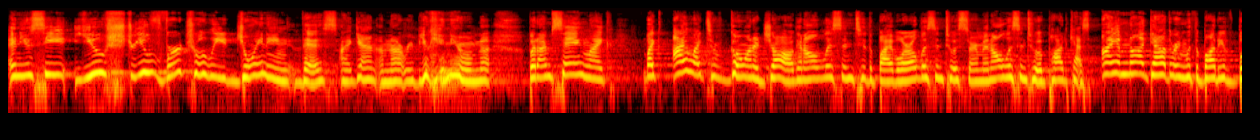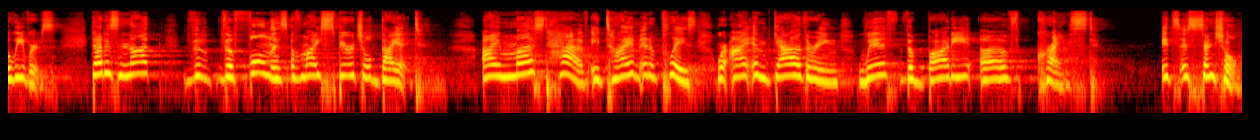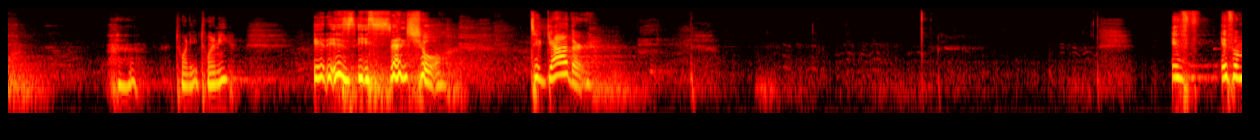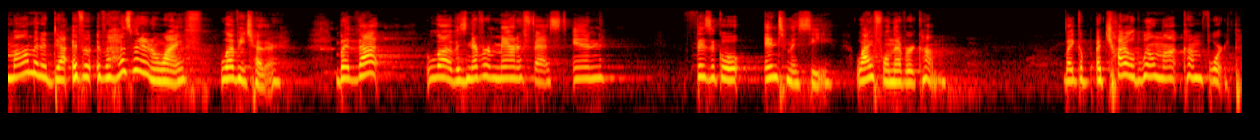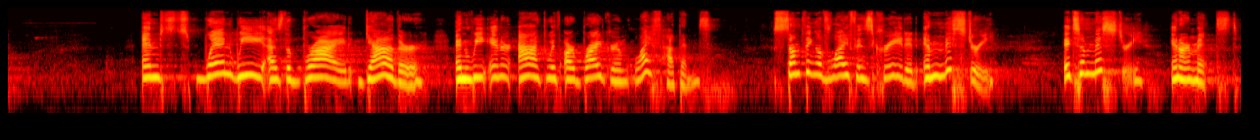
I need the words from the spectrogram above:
And you see, you, you virtually joining this, again, I'm not rebuking you, I'm not, but I'm saying like, like I like to go on a jog and I'll listen to the Bible or I'll listen to a sermon, I'll listen to a podcast. I am not gathering with the body of believers. That is not the, the fullness of my spiritual diet. I must have a time and a place where I am gathering with the body of Christ. It's essential. 2020. It is essential to gather. If, if a mom and a dad, if a, if a husband and a wife love each other, but that love is never manifest in physical intimacy, life will never come. Like a, a child will not come forth. And when we, as the bride, gather and we interact with our bridegroom, life happens. Something of life is created, a mystery. It's a mystery in our midst.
